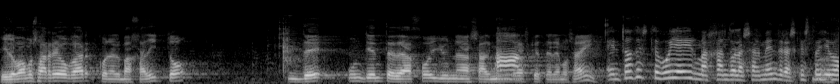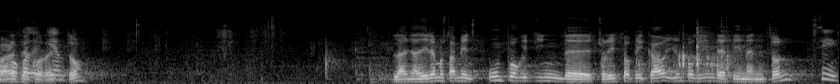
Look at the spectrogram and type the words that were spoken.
y lo vamos a rehogar con el majadito de un diente de ajo y unas almendras Ah. que tenemos ahí. Entonces te voy a ir majando las almendras, que esto Me lleva un poco de correcto. tiempo. Le añadiremos también un poquitín de chorizo picado y un poquitín de pimentón. Sí,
